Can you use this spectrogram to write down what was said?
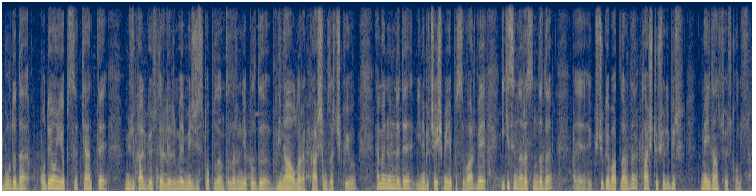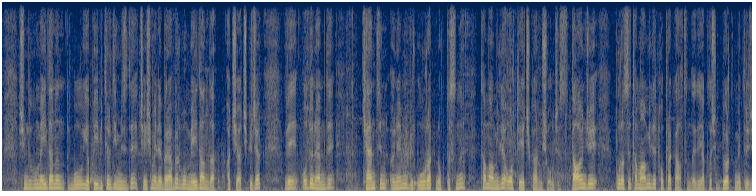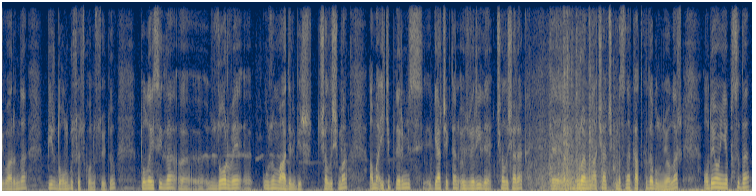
Burada da Odeon yapısı kentte müzikal gösterilerin ve meclis toplantılarının yapıldığı bina olarak karşımıza çıkıyor. Hemen önünde de yine bir çeşme yapısı var ve ikisinin arasında da e, küçük ebatlarda taş döşeli bir meydan söz konusu. Şimdi bu meydanın bu yapıyı bitirdiğimizde çeşmeyle beraber bu meydan da açığa çıkacak ve o dönemde kentin önemli bir uğrak noktasını tamamıyla ortaya çıkarmış olacağız. Daha önce burası tamamıyla toprak altındaydı. Yaklaşık 4 metre civarında bir dolgu söz konusuydu. Dolayısıyla e, zor ve e, uzun vadeli bir çalışma ama ekiplerimiz e, gerçekten özveriyle çalışarak buranın açığa çıkmasına katkıda bulunuyorlar. Odeon yapısı da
